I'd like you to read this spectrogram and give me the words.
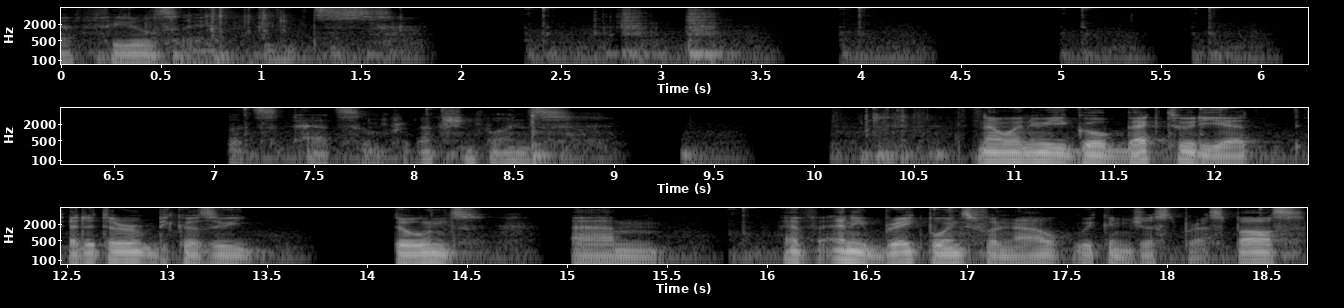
I have fields, I have fields. Let's add some production points. Now when we go back to the ed editor, because we don't um, have any breakpoints for now, we can just press pause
